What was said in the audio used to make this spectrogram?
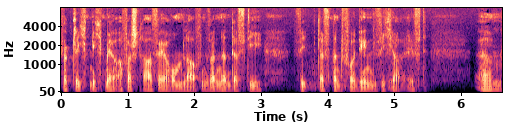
wirklich nicht mehr auf der Straße herumlaufen, sondern dass die, dass man vor denen sicher ist. Ähm,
